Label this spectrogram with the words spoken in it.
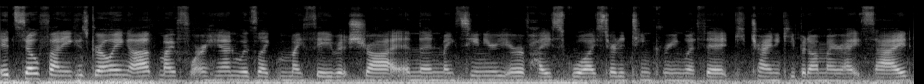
It's so funny because growing up, my forehand was like my favorite shot. And then my senior year of high school, I started tinkering with it, trying to keep it on my right side.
